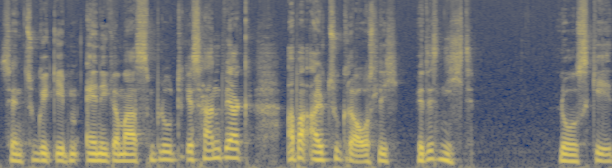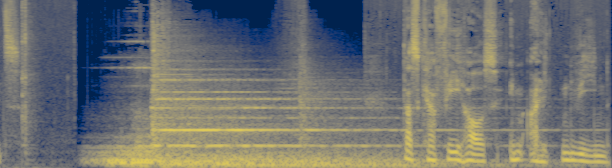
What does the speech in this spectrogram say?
Sein zugegeben einigermaßen blutiges Handwerk, aber allzu grauslich wird es nicht. Los geht's. Das Kaffeehaus im alten Wien.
